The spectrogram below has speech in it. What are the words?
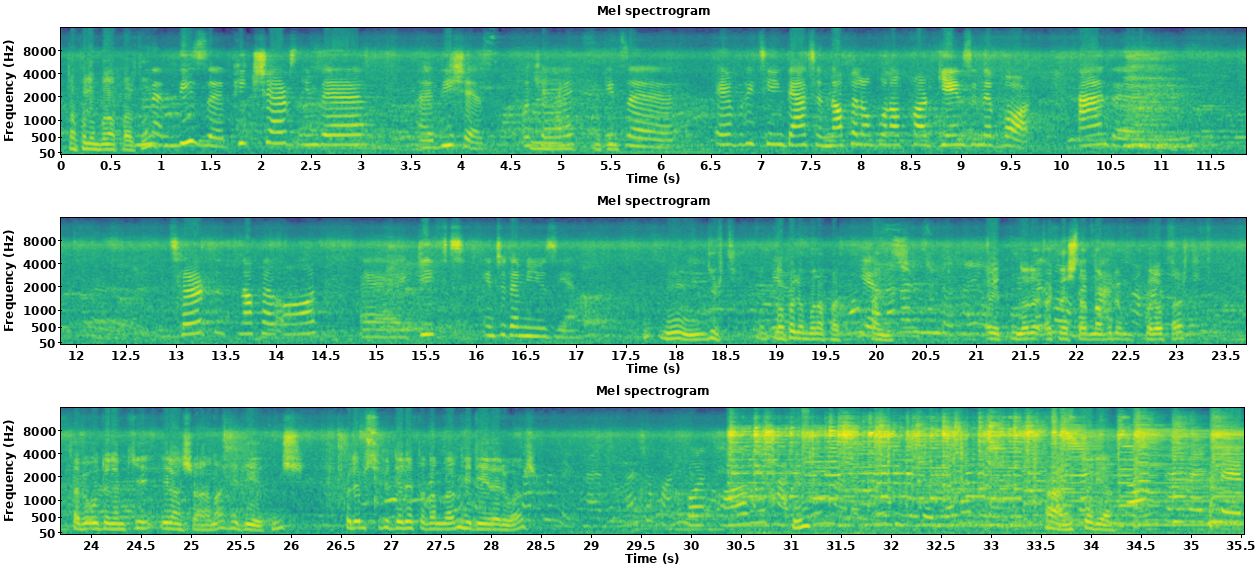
Napolyon Bonaparte. N- These uh, pictures in the uh, dishes, okay? It's uh, everything that uh, Napoleon Bonaparte gains in the war. And uh, third Napoleon uh, gift into the museum. Hmm, gift. Napolyon Bonaparte. Yes. Aynısı. Evet bunları arkadaşlar Napolyon Bonaparte tabi o dönemki İran Şahı'na hediye etmiş. Böyle bir sürü devlet adamlarının hediyeleri var. Hı? Ha, Victoria.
